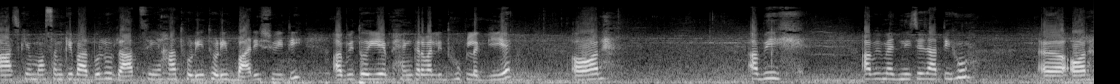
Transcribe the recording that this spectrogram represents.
आज के मौसम की बात बोलूँ, रात से यहाँ थोड़ी थोड़ी बारिश हुई थी। अभी तो ये भयंकर वाली धूप लग गई है। और अभी अभी मैं नीचे जाती हूँ और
